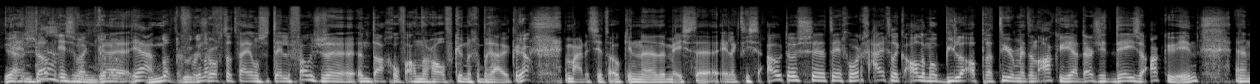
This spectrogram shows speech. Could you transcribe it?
Ja, en dat ja. is wat, uh, ja, wat ervoor zorgt dat wij onze telefoons een dag of anderhalf kunnen gebruiken. Ja. Maar dat zit ook in de meeste elektrische auto's tegenwoordig. Eigenlijk alle mobiele apparatuur met een accu, ja, daar zit deze accu in. En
